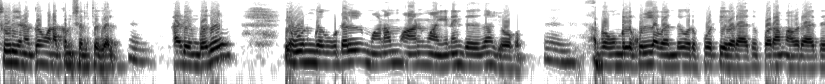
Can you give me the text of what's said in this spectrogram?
சூரியனுக்கும் வணக்கம் செலுத்துதல். அப்படிங்கும்போது உங்க உடல் மனம் ஆன்மா இணைந்ததுதான் யோகம். அப்போ உங்களுக்குள்ள வந்து ஒரு போட்டி வராது பொறாமை வராது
